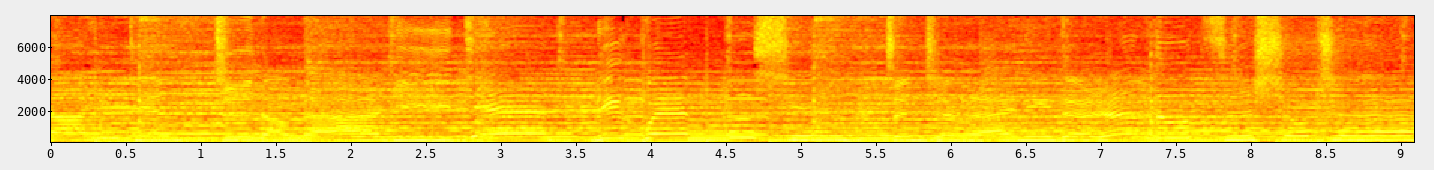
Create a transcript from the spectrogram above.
那一天。直到那一天，你会发现，真正爱你的人独自守着。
